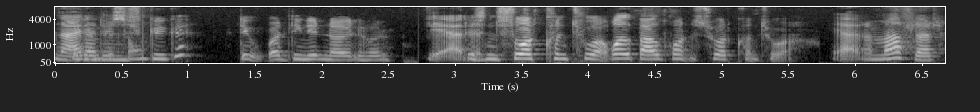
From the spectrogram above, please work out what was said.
Nej, Eller det er er det en en skygge? Det er jo godt ligne et nøglehul. Ja, Det er det, sådan en sort kontur, rød baggrund, sort kontur. ja, det er meget flot.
